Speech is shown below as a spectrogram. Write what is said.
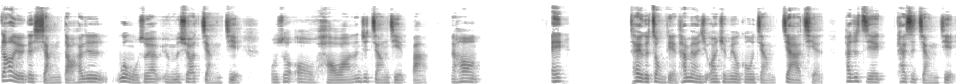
刚好有一个向导，他就问我说要有没有需要讲解。我说哦好啊，那就讲解吧。然后哎，他有个重点，他没有完全没有跟我讲价钱。他就直接开始讲解，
